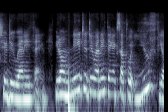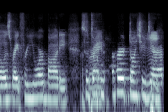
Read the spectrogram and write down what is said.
to do anything. You don't need to do anything except what you feel is right for your body. so don't right. ever, don't you Mm. dare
